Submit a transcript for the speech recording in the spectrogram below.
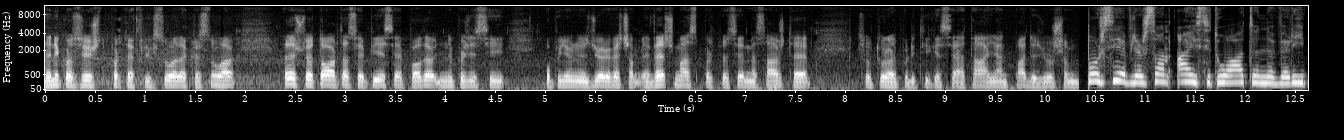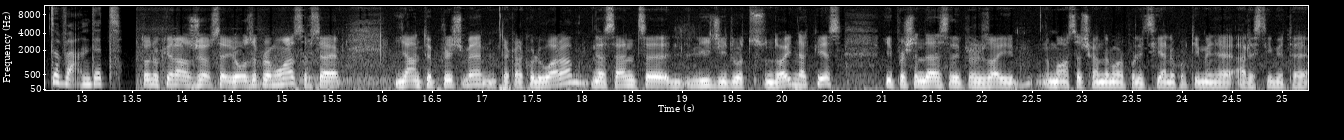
dhe njëkohësisht për të frikësuar dhe kërcënuar edhe qytetarët e asaj pjese, po edhe në përgjithësi opinionin e gjerë veçmas për të përcjellë mesazhet e strukturat politike se ata janë padëgjueshëm. Por si e vlerëson ai situatën në veri të vendit? Këto nuk janë asgjë serioze për mua, sepse janë të pritshme, të kalkuluara, në sens se ligji duhet të sundojë në atë pjesë, i përshëndes dhe i përgëzoj masat që ka ndërmarrë policia në kuptimin e arrestimit të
